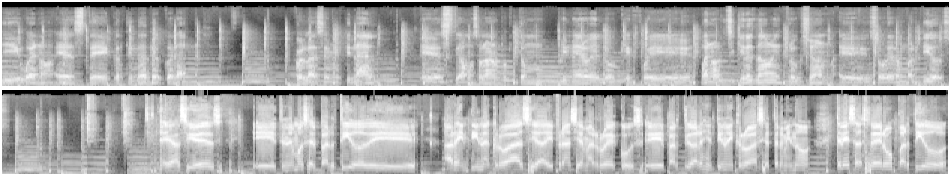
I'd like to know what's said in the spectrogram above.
y bueno, este, continuando con la, con la semifinal, este, vamos a hablar un poquito primero de lo que fue. Bueno, si quieres dar una introducción eh, sobre los partidos. Eh, así es, tenemos el partido de Argentina-Croacia y Francia-Marruecos. El partido de Argentina y Croacia terminó 3 a 0, un partido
